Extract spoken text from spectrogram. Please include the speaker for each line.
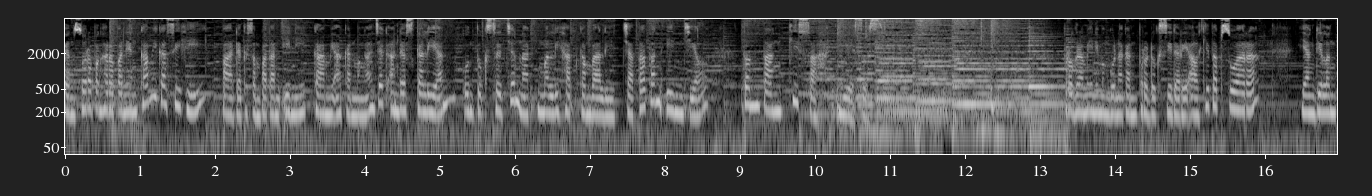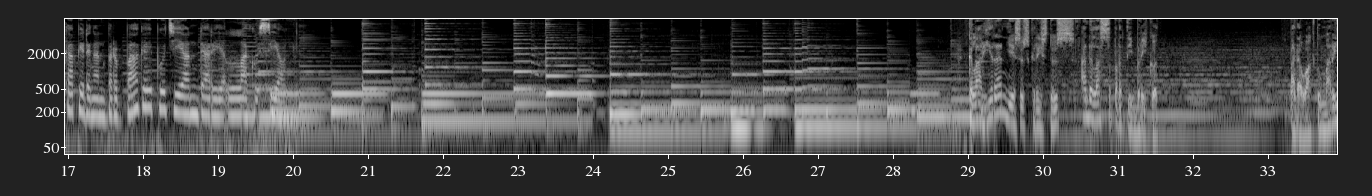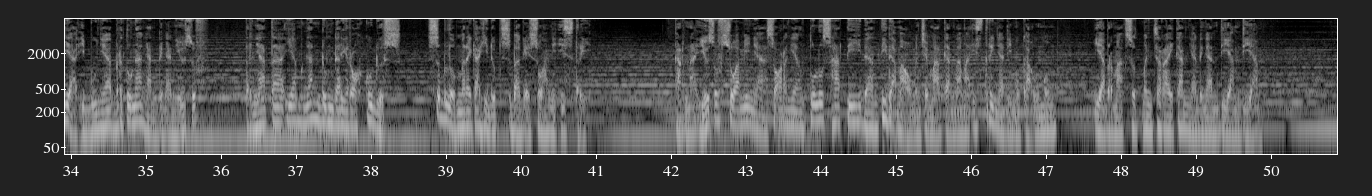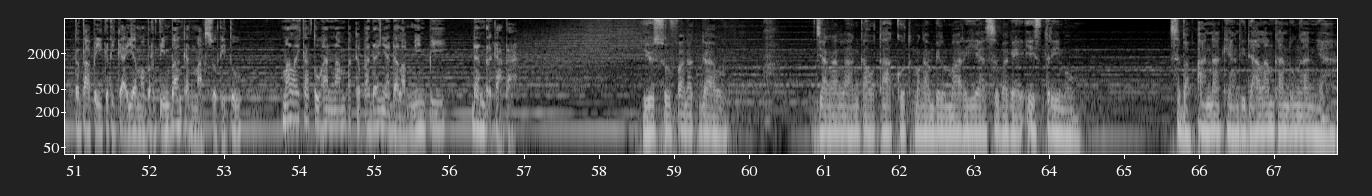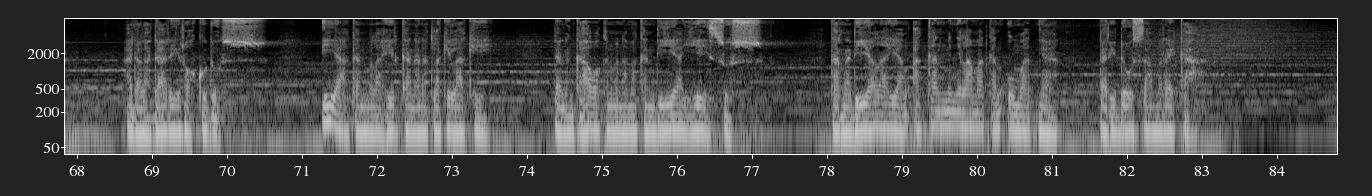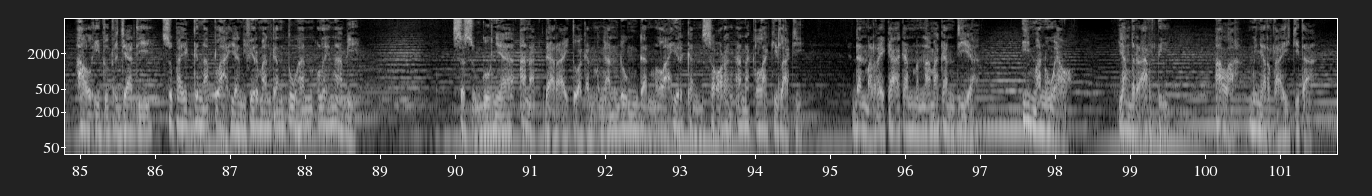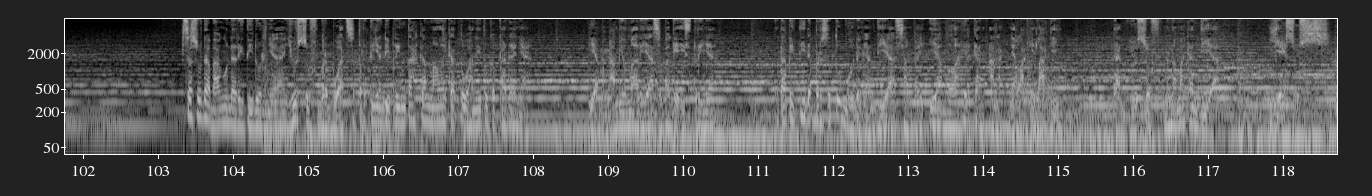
Speaker 1: Advent Suara Pengharapan yang kami kasihi, pada kesempatan ini kami akan mengajak Anda sekalian untuk sejenak melihat kembali catatan Injil tentang kisah Yesus. Program ini menggunakan produksi dari Alkitab Suara yang dilengkapi dengan berbagai pujian dari lagu Sion.
Speaker 2: Kelahiran Yesus Kristus adalah seperti berikut. Pada waktu Maria ibunya bertunangan dengan Yusuf, ternyata ia mengandung dari roh kudus sebelum mereka hidup sebagai suami istri. Karena Yusuf suaminya seorang yang tulus hati dan tidak mau mencemarkan nama istrinya di muka umum, ia bermaksud menceraikannya dengan diam-diam. Tetapi ketika ia mempertimbangkan maksud itu, malaikat Tuhan nampak kepadanya dalam mimpi dan berkata,
Speaker 3: Yusuf anak Daud, janganlah engkau takut mengambil Maria sebagai istrimu, sebab anak yang di dalam kandungannya adalah dari roh kudus. Ia akan melahirkan anak laki-laki, dan engkau akan menamakan dia Yesus, karena dialah yang akan menyelamatkan umatnya dari dosa mereka.
Speaker 2: Hal itu terjadi supaya genaplah yang difirmankan Tuhan oleh Nabi. Sesungguhnya anak darah itu akan mengandung dan melahirkan seorang anak laki-laki, dan mereka akan menamakan dia Immanuel, yang berarti Allah menyertai kita. Sesudah bangun dari tidurnya, Yusuf berbuat seperti yang diperintahkan malaikat Tuhan itu kepadanya. Ia mengambil Maria sebagai istrinya, tetapi tidak bersetubuh dengan dia sampai ia melahirkan anaknya laki-laki, dan Yusuf menamakan dia Yesus.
